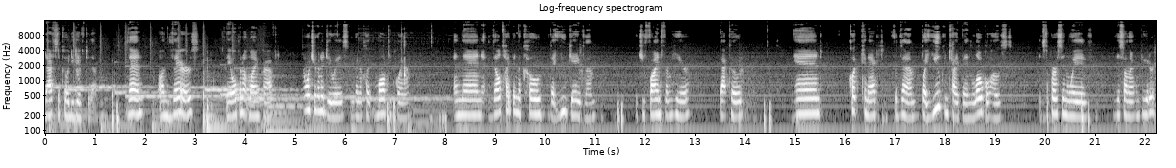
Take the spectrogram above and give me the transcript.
That's the code you give to them. Then, on theirs, they open up Minecraft. And what you're going to do is, you're going to click multiplayer. And then they'll type in the code that you gave them, which you find from here, that code. And click connect for them, but you can type in localhost It's the person with this on their computer.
